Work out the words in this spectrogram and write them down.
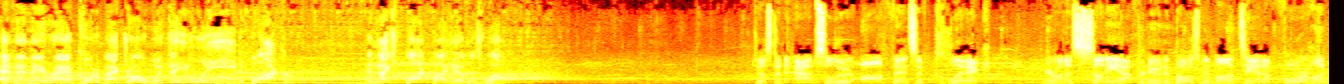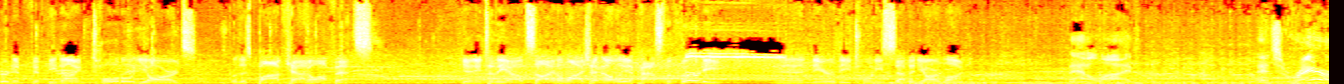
And then they ran quarterback draw with a lead blocker. And nice block by him as well. Just an absolute offensive clinic here on a sunny afternoon in Bozeman, Montana. 459 total yards for this Bobcat offense. Getting to the outside, Elijah Elliott past the 30 and near the 27 yard line. Man alive. It's rare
